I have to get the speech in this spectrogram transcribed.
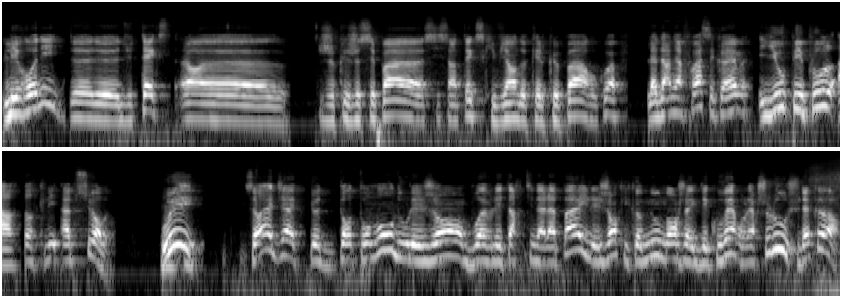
l'ironie de, de- du texte. Alors euh, je je sais pas si c'est un texte qui vient de quelque part ou quoi. La dernière phrase c'est quand même You people are totally absurd. Oui. C'est vrai, Jack, que dans ton monde où les gens boivent les tartines à la paille, les gens qui, comme nous, mangent avec des couverts ont l'air chelous, je suis d'accord.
